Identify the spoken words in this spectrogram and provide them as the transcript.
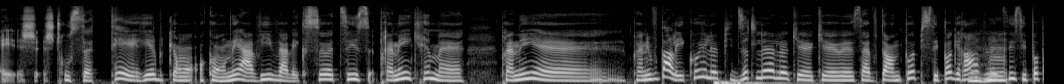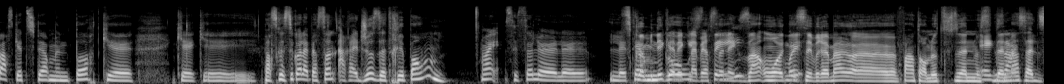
Je, je trouve ça terrible qu'on ait à vivre avec ça. Prenez crime, euh, prenez, euh, prenez-vous par les couilles là, puis dites-le là, que, que ça vous tente pas, puis c'est pas grave. Tu sais, c'est pas parce que tu fermes une porte que que, que... Parce que c'est quoi la personne arrête juste de te répondre? ouais, c'est ça le Tu communiques avec la personne, exemple. Ouais, ok, Oui. c'est vraiment un fantôme. Là, tout soudainement, ça dit,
